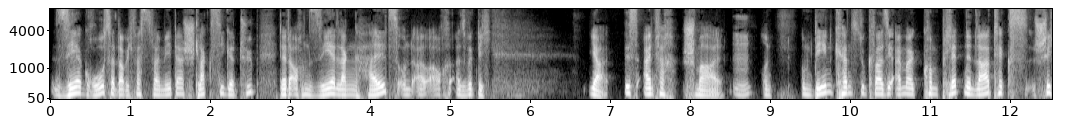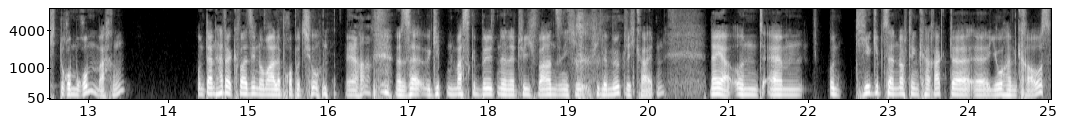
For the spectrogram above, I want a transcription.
sehr großer, glaube ich, fast zwei Meter, schlachsiger Typ, der hat auch einen sehr langen Hals und au- auch, also wirklich, ja, ist einfach schmal. Mhm. Um den kannst du quasi einmal komplett eine Latex-Schicht drumrum machen und dann hat er quasi normale Proportionen. Ja. Also es gibt einen Maskebildner natürlich wahnsinnig viele Möglichkeiten. Naja, und, ähm, und hier gibt's dann noch den Charakter äh, Johann Kraus.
